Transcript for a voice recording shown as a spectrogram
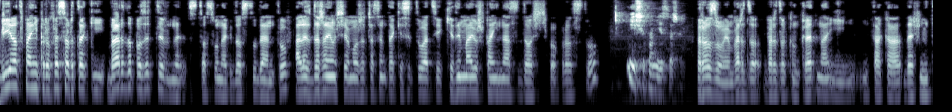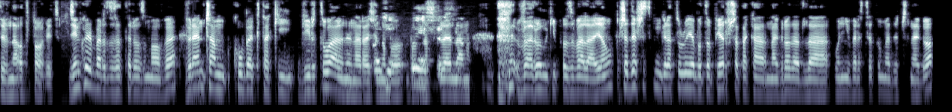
Bije od pani profesor taki bardzo pozytywny stosunek do studentów, ale zdarzają się może czasem takie sytuacje, kiedy ma już pani nas dość po prostu? Nie się tam nie. Rozumiem, bardzo, bardzo konkretna i, i, taka definitywna odpowiedź. Dziękuję bardzo za tę rozmowę. Wręczam kubek taki wirtualny na razie, no bo, bo na tyle nam warunki pozwalają. Przede wszystkim gratuluję, bo to pierwsza taka nagroda dla Uniwersytetu Medycznego.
